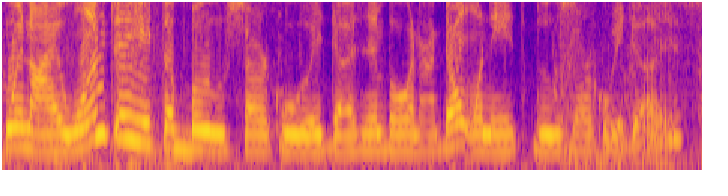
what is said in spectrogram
When I want to hit the blue circle, it doesn't, but when I don't want to hit the blue circle, it does.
